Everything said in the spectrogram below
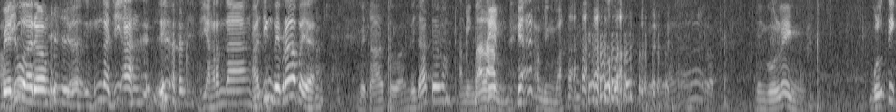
B2 dong. Ya, enggak jiang. Jiang rendang. Anjing B berapa ya? B1 kan B1 emang. kambing balap Sim. Ya, kambing banget. mingguling Gultik,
